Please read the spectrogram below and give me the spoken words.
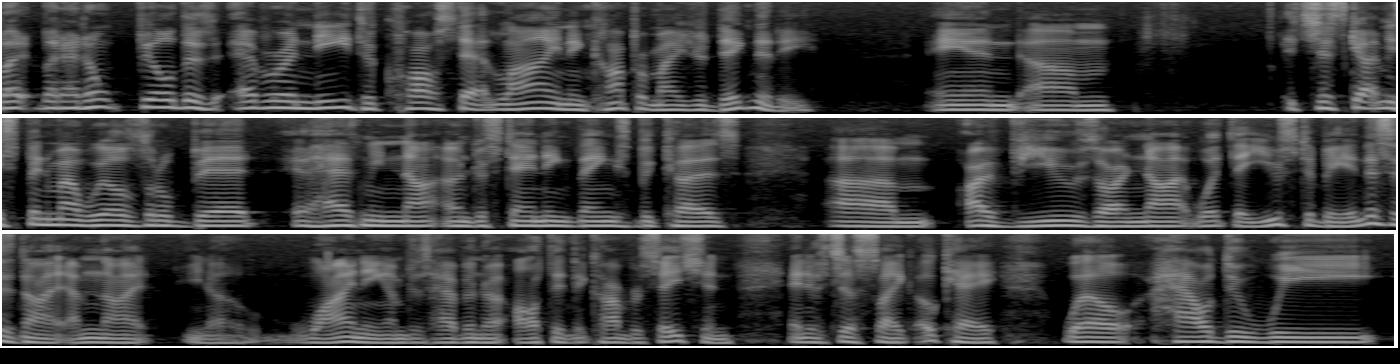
but but I don't feel there's ever a need to cross that line and compromise your dignity. And um, it's just got me spinning my wheels a little bit. It has me not understanding things because um, our views are not what they used to be. And this is not, I'm not, you know, whining. I'm just having an authentic conversation. And it's just like, okay, well, how do we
